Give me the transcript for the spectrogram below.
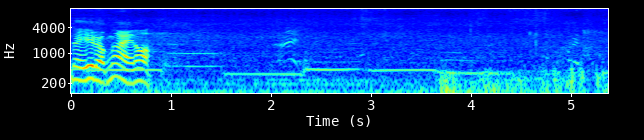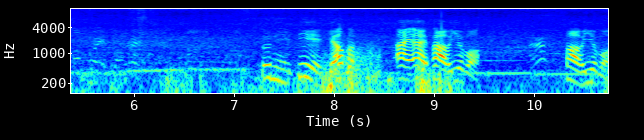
ได้ดอกง่ายเนาะ ตัวนี้พี่เดี๋ยวก่อนไอ้ไอ้เฝ้าอยู่บ่เฝ้าอยู่บ่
